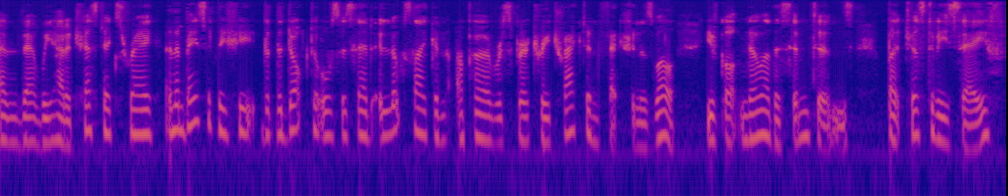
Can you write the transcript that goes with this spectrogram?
And then we had a chest X-ray, and then basically she, the, the doctor also said it looks like an upper respiratory tract infection as well. You've got no other symptoms, but just to be safe,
